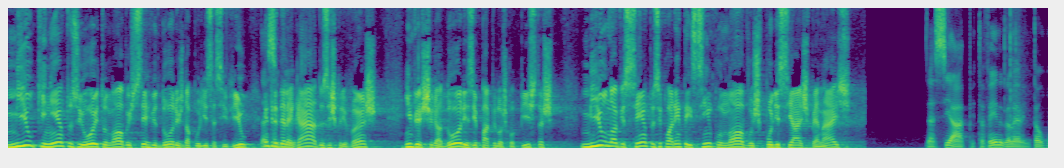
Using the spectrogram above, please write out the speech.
1.508 novos servidores da Polícia Civil, da entre Civil. delegados, escrivãs, investigadores e papiloscopistas. 1.945 novos policiais penais. Da CIAP, tá vendo, galera? Então,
